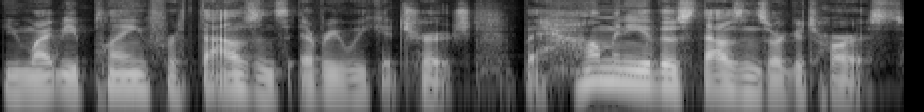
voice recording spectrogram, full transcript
You might be playing for thousands every week at church, but how many of those thousands are guitarists?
